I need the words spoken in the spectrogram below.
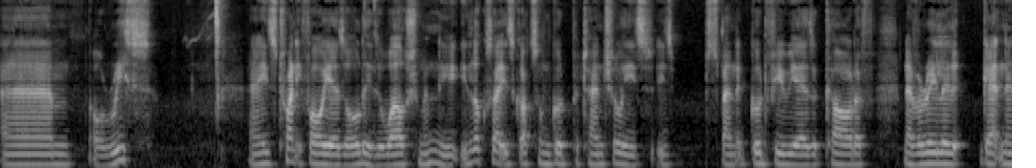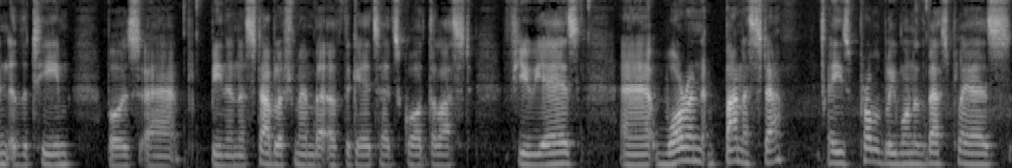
um, or Reese, uh, he's 24 years old. He's a Welshman. He, he looks like he's got some good potential. He's he's spent a good few years at Cardiff, never really getting into the team, but has uh, been an established member of the Gateshead squad the last few years. Uh, Warren Bannister, he's probably one of the best players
